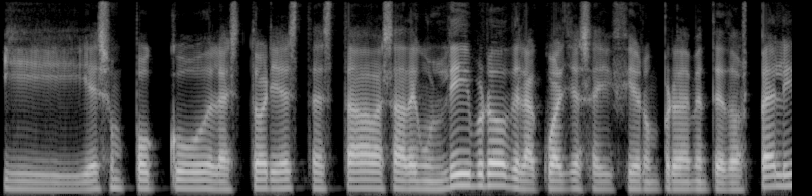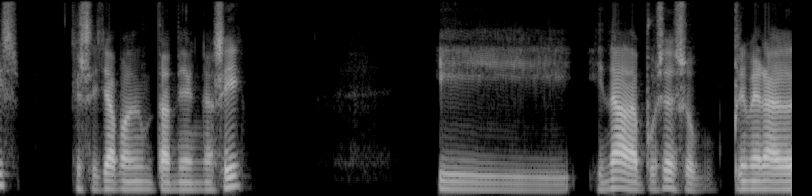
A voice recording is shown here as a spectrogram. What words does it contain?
Y es un poco la historia esta está basada en un libro de la cual ya se hicieron previamente dos pelis que se llaman también así y, y nada, pues eso, primera,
